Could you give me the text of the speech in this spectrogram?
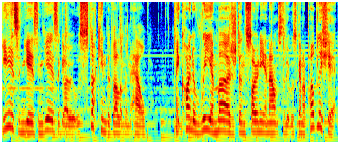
years and years and years ago. It was stuck in development hell it kind of re-emerged and Sony announced that it was going to publish it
